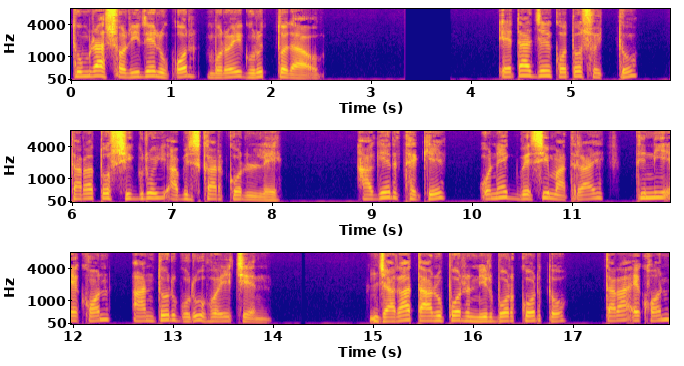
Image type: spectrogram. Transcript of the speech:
তোমরা শরীরের উপর বড়ই গুরুত্ব দাও। এটা যে কত সত্য, তারা তো শীঘ্রই আবিষ্কার করলে। আগের থেকে অনেক বেশি মাত্রায় তিনি এখন আন্তর্গুরু হয়েছেন। যারা তার উপর নির্ভর করত তারা এখন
